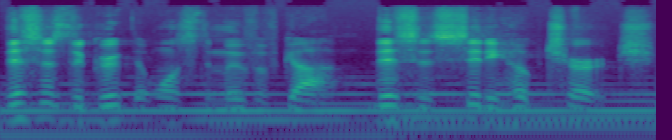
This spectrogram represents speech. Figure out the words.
This is the group that wants the move of God. This is City Hope Church.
